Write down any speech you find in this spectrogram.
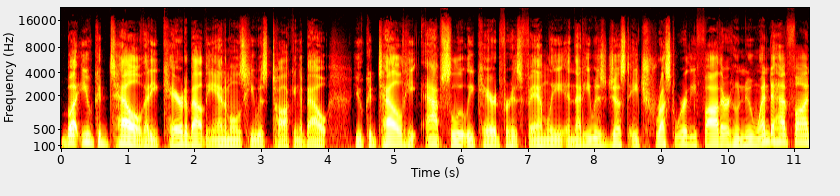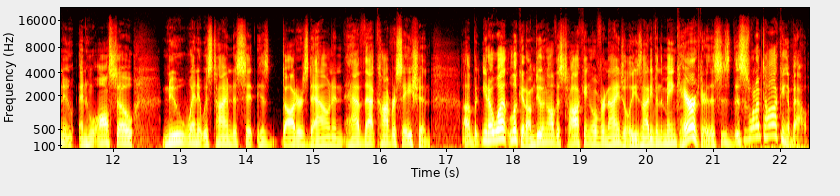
but you could tell that he cared about the animals he was talking about. You could tell he absolutely cared for his family and that he was just a trustworthy father who knew when to have fun and who also knew when it was time to sit his daughters down and have that conversation uh, but you know what? Look at I'm doing all this talking over Nigel. He's not even the main character. This is this is what I'm talking about.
